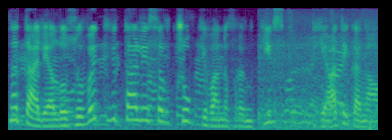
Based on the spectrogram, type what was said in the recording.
Наталія Лозовик, Віталій Савчук, Івано-Франківськ, п'ятий канал.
